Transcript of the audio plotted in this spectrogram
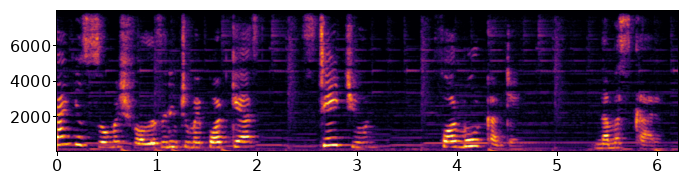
Thank you so much for listening to my podcast. Stay tuned for more content. Namaskaram.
